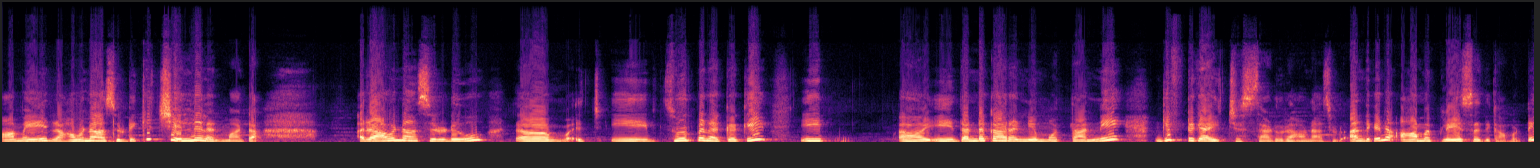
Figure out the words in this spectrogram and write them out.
ఆమె రావణాసురుడికి చెల్లెలన్నమాట. రావణాసురుడు ఈ శూర్పణఖకి ఈ ఈ దండకారణ్యం మొత్తాన్ని గిఫ్ట్గా ఇచ్చేస్తాడు రావణాసుడు. అందుకని ఆమె ప్లేస్ అది కాబట్టి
